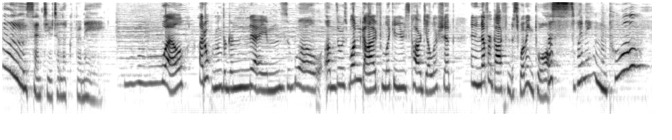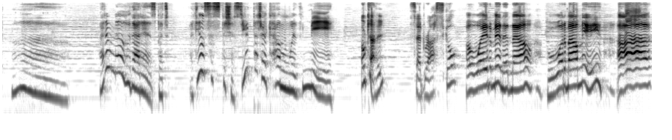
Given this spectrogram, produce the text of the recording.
Who sent you to look for me? Well, I don't remember their names. Well, um, there was one guy from like a used car dealership, and another guy from the swimming pool. The swimming pool? Ah, I don't know who that is, but I feel suspicious. You'd better come with me. Okay, said Rascal. Oh, wait a minute now. What about me? I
